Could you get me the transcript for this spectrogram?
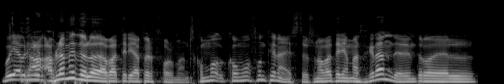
Voy a abrir... Ah, Háblame de lo de la batería performance. ¿Cómo, ¿Cómo funciona esto? ¿Es una batería más grande dentro del...?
